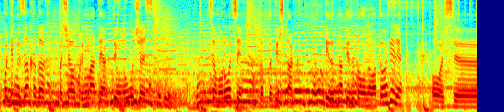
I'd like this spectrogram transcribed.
В подібних заходах почав приймати активну участь в цьому році, тобто більш так на підготовленому автомобілі. Ось е,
